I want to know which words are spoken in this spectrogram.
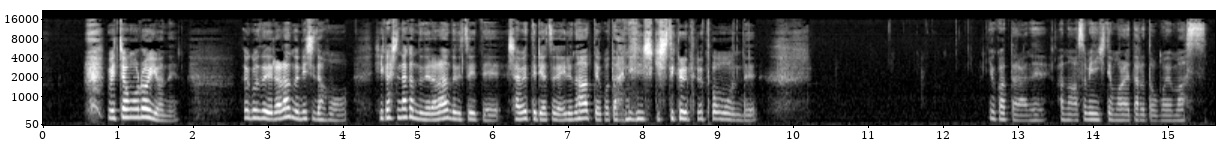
めっちゃおもろいよね。ということで、ラランド西田も、東中野でラランドについて喋ってる奴がいるなっていうことは認識してくれてると思うんで、よかったらね、あの、遊びに来てもらえたらと思います。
